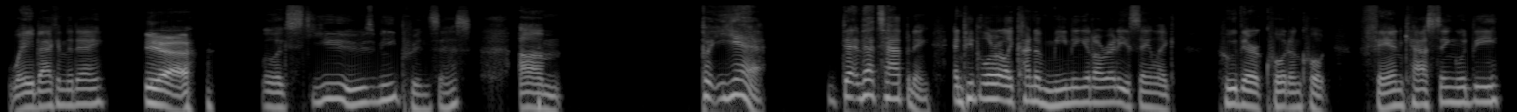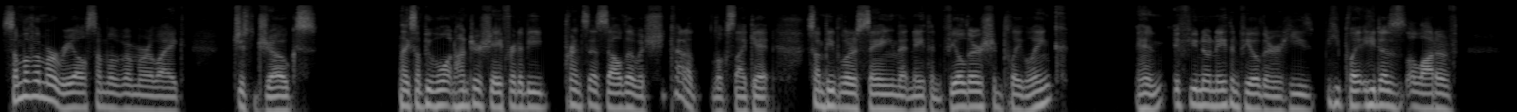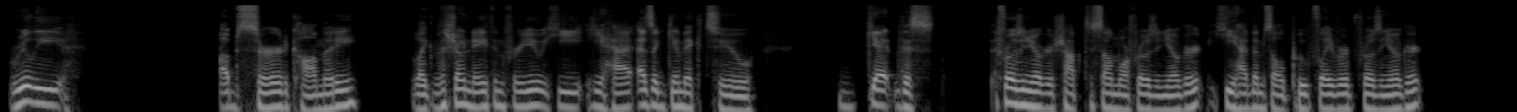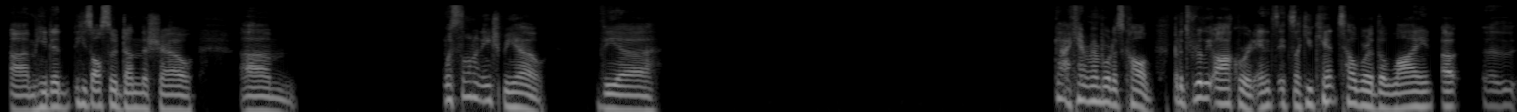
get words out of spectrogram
way back in the day. Yeah. Well, excuse me, princess. Um but yeah, that that's happening. And people are like kind of memeing it already, saying like who their quote unquote fan casting would be. Some of them are real, some of them are like just jokes. Like some people want Hunter Schafer to be Princess Zelda, which she kind of looks like it. Some people are saying that Nathan Fielder should play Link. And if you know Nathan Fielder, he's he play he does a lot of really absurd comedy. Like the show Nathan for You, he he had as a gimmick to get this frozen yogurt shop to sell more frozen yogurt. He had them sell poop flavored frozen yogurt. Um, he did. He's also done the show. Um, what's the one on HBO? The uh, God, I can't remember what it's called, but it's really awkward, and it's it's like you can't tell where the line. Uh, uh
